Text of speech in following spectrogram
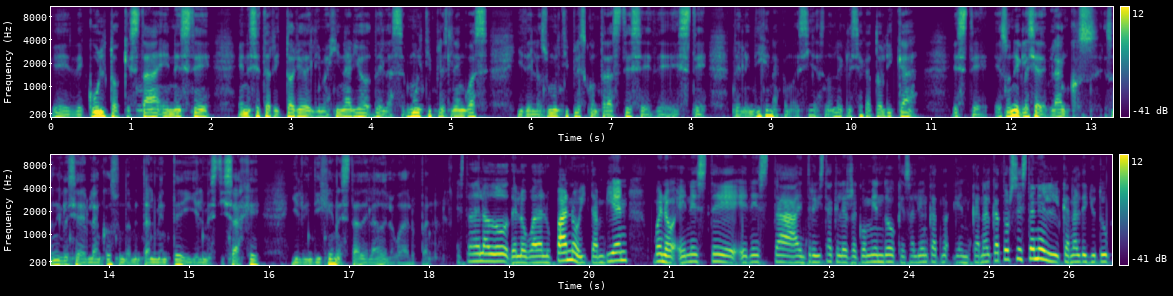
eh, de culto que está en este en ese territorio del imaginario de las múltiples lenguas y de los múltiples contrastes eh, de este de lo indígena como decías no la iglesia católica este es una iglesia de blancos es una iglesia de blancos fundamentalmente y el mestizaje y lo indígena está del lado de lo guadalupano. Está del lado de lo guadalupano y también, bueno, en este en esta entrevista que les recomiendo que salió en, Canal 14, está en el canal de YouTube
